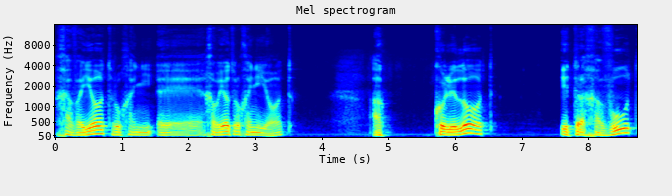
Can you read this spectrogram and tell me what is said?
חוויות, רוחני, אה, חוויות רוחניות הכוללות התרחבות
